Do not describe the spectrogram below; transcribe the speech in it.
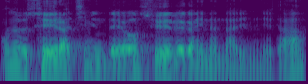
오늘 수요일 아침인데요. 수요예배가 있는 날입니다.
